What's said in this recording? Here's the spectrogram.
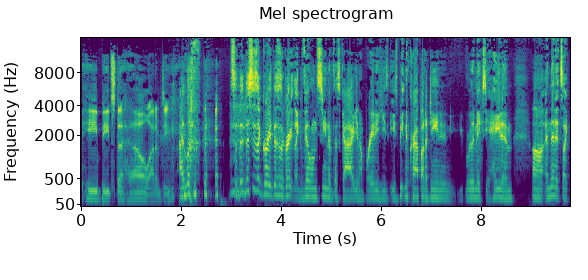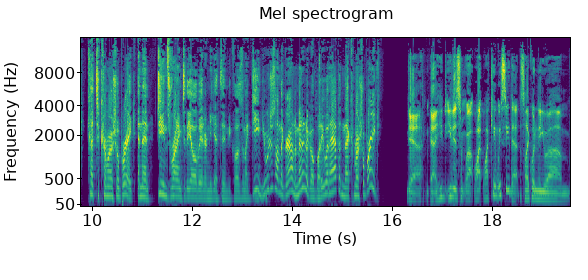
He beats the hell out of Dean. I love. so th- this is a great. This is a great like villain scene of this guy. You know, Brady. He's he's beating the crap out of Dean, and really makes you hate him. Uh, and then it's like cut to commercial break, and then Dean's running to the elevator, and he gets in. And He closes. I'm like, Dean, you were just on the ground a minute ago, buddy. What happened in that commercial break? Yeah, yeah. You, you did some. Why, why can't we see that? It's like when you um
